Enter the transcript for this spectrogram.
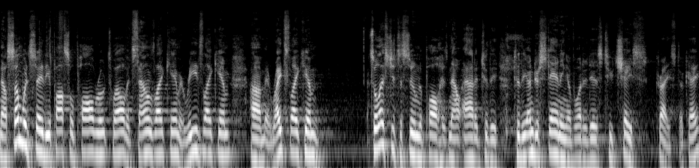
Now, some would say the Apostle Paul wrote 12. It sounds like him, it reads like him, um, it writes like him. So let's just assume that Paul has now added to the, to the understanding of what it is to chase Christ, okay?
